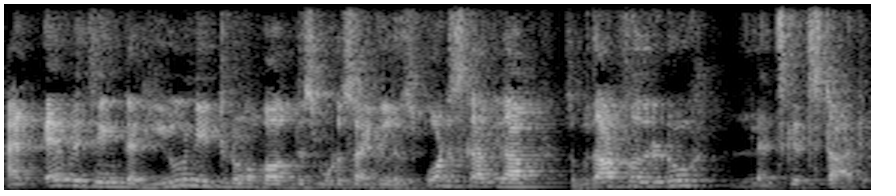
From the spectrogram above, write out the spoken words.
and everything that you need to know about this motorcycle is what is coming up. So without further ado, let's get started.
